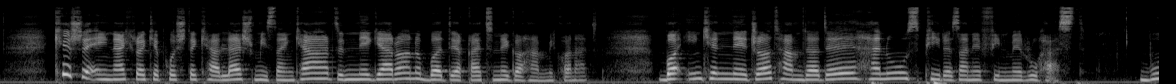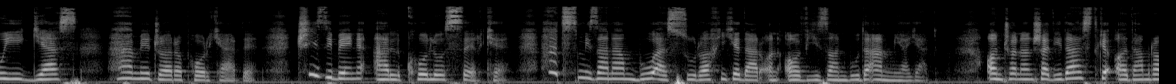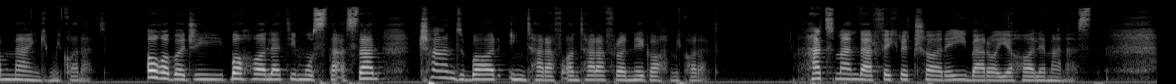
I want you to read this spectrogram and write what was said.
کش عینک را که پشت کلش میزن کرد نگران و با دقت نگاه هم می کند. با اینکه نجات هم داده هنوز پیرزن فیلم روح است. بویی گس همه جا را پر کرده. چیزی بین الکل و سرکه. حدس می‌زنم بو از سوراخی که در آن آویزان بوده ام میآید. آنچنان شدید است که آدم را منگ می کند آقا باجی با حالتی مستاصل چند بار این طرف آن طرف را نگاه می کند حتما در فکر چاره‌ای برای حال من است.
